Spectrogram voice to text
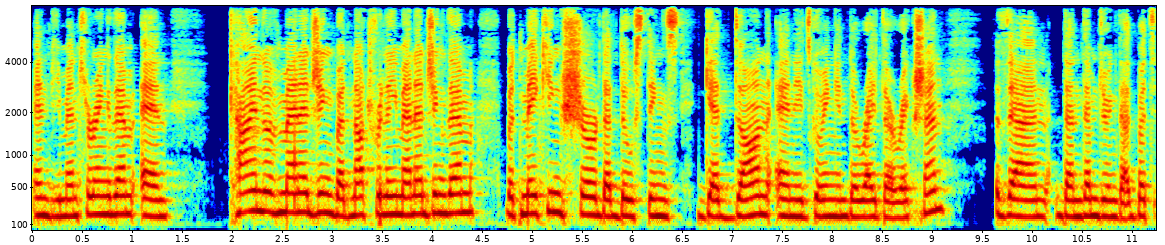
and be mentoring them and kind of managing, but not really managing them, but making sure that those things get done and it's going in the right direction than, than them doing that. But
